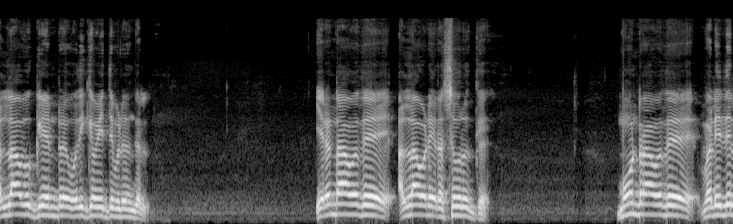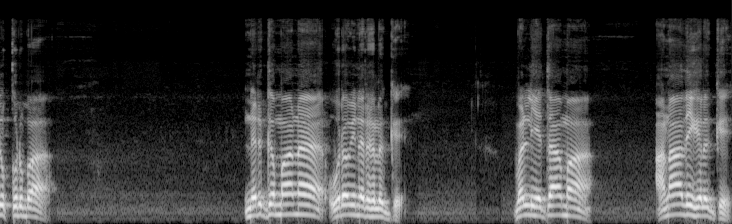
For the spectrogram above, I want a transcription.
அல்லாவுக்கு என்று ஒதுக்கி வைத்து விடுங்கள். இரண்டாவது அல்லாவுடைய ரசூலுக்கு. மூன்றாவது வலிதில் குர்பா. நெருக்கமான உறவினர்களுக்கு. வல் எத்தாமா அனாதைகளுக்கு.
